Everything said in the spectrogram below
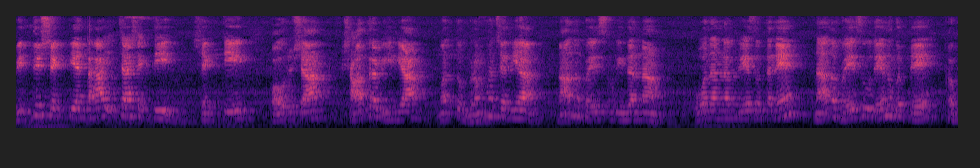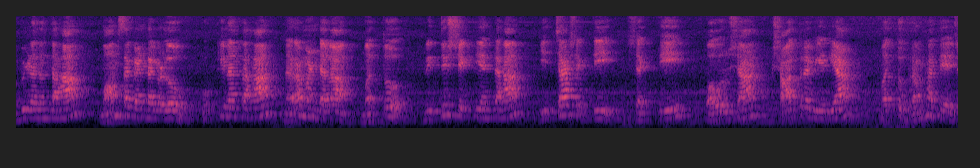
ವಿದ್ಯುತ್ ಶಕ್ತಿಯಂತಹ ಇಚ್ಛಾಶಕ್ತಿ, ಶಕ್ತಿ, ಪೌರುಷ, ಕ್ಷಾತ್ರವೀರ್ಯ ಮತ್ತು ಬ್ರಹ್ಮಚರ್ಯ. ನಾನು ಬಯಸುವುದು ಇದನ್ನ. ಓ ನನ್ನ ಪ್ರಿಯಸುತ್ತನೆ ನಾನು ಬಯಸುವುದೇನು ಗೊತ್ತೇ? ಕಬ್ಬಿಣದಂತಹ ಮಾಂಸಖಂಡಗಳು, ಉಕ್ಕಿನಂತಹ ನರಮಂಡಲ ಮತ್ತು ವಿದ್ಯುತ್ ಶಕ್ತಿಯಂತಹ ಇಚ್ಛಾಶಕ್ತಿ, ಶಕ್ತಿ, ಪೌರುಷ, ಕ್ಷಾತ್ರವೀರ್ಯ ಮತ್ತು ಬ್ರಹ್ಮತೇಜ.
